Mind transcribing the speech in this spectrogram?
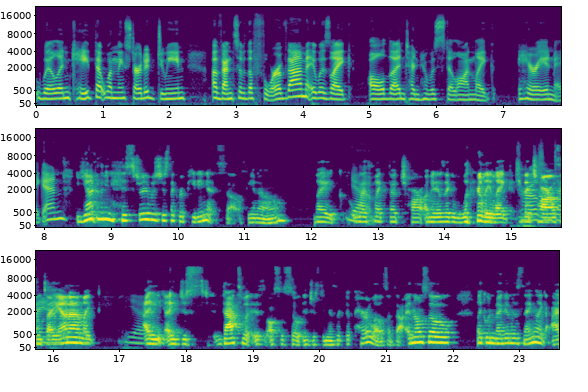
Will and Kate that when they started doing events of the four of them, it was like all the attention was still on like Harry and Meghan? yeah because i mean history was just like repeating itself you know like Yeah. with like the charles i mean it was like literally like Charles the charles and Diana. diana and like Yeah. I I just that's what is also so interesting is like the parallels of that. And also like when Meghan was saying like I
